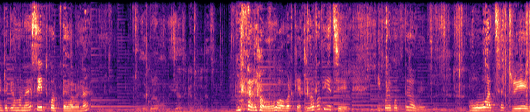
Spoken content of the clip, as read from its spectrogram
এটাকে মনে হয় সেট করতে হবে না? ও আবার ক্যাটালগও দিয়েছে? কি করে করতে হবে? ও আচ্ছা ট্রেন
